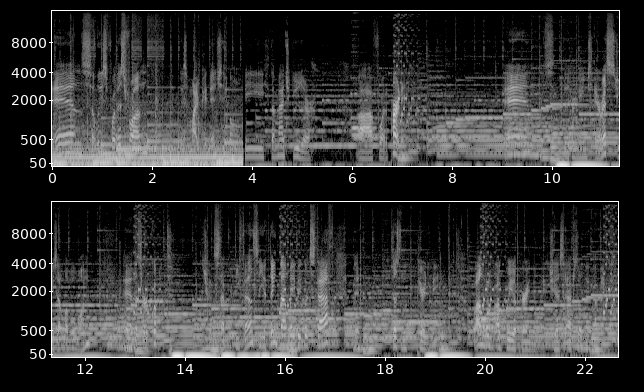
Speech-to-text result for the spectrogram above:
And at least for this run, at least in my opinion, she's going to be the magic user uh, for the party. And her name's Eris, she's at level 1, and that's her equipment. She got staff defense, and you think that may be a good staff, but it doesn't appear to be. Well, I'm going to upgrade up her anyway. She has absolutely nothing.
